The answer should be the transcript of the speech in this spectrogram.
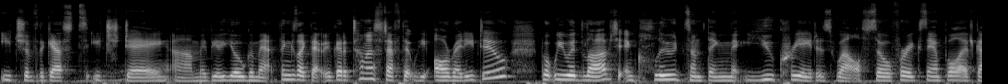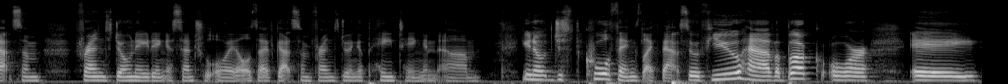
each of the guests each day, um, maybe a yoga mat, things like that. We've got a ton of stuff that we already do, but we would love to include something that you create as well. So, for example, I've got some friends donating essential oils, I've got some friends doing a painting, and, um, you know, just cool things like that. So, if you have a book or a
